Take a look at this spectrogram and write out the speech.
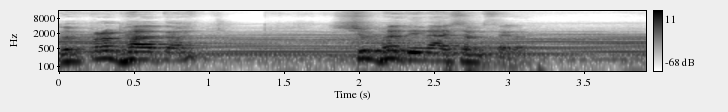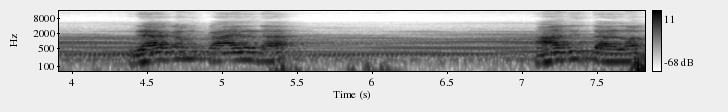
ಸುಪ್ರಭಾತಂ ಶುಭ ದಿನಾಶಂಸೆಗಳು ರಾಗಂ ಕಾನಡ ಆದಿತಾಳಂ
